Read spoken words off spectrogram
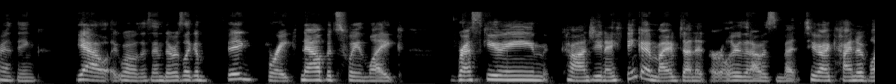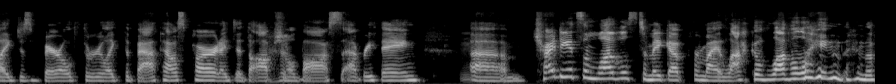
to think. Yeah, like, what was I saying? There was like a big break now between like rescuing Kanji, and I think I might have done it earlier than I was meant to. I kind of like just barreled through like the bathhouse part. I did the optional boss, everything. Mm. Um, tried to get some levels to make up for my lack of leveling in the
